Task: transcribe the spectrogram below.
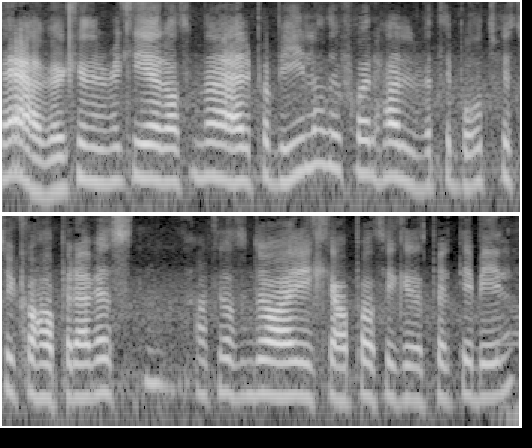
Det er vel, kunne de ikke gjøre som det er på bil, du får helvete bot hvis du ikke har på deg vesten. Akkurat som du har, ikke har på sikkerhetsbeltet i bilen.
